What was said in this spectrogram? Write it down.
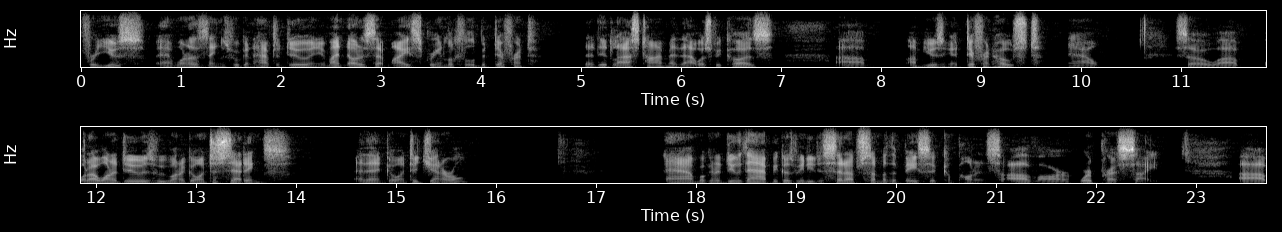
for use. And one of the things we're going to have to do, and you might notice that my screen looks a little bit different than it did last time, and that was because um, I'm using a different host now. So uh, what I want to do is we want to go into settings and then go into general. And we're going to do that because we need to set up some of the basic components of our WordPress site. Uh,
